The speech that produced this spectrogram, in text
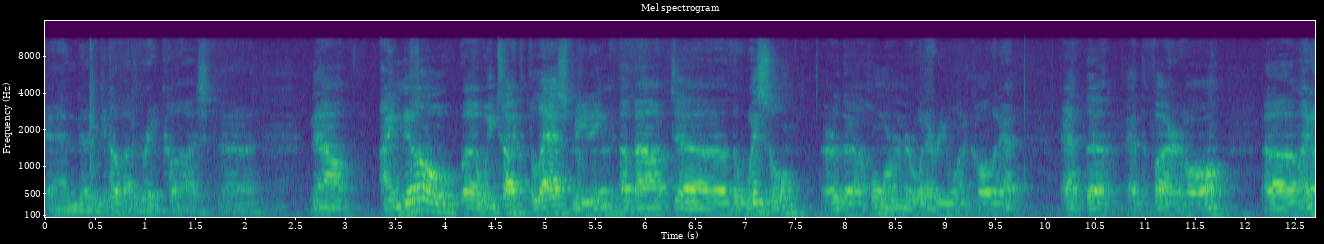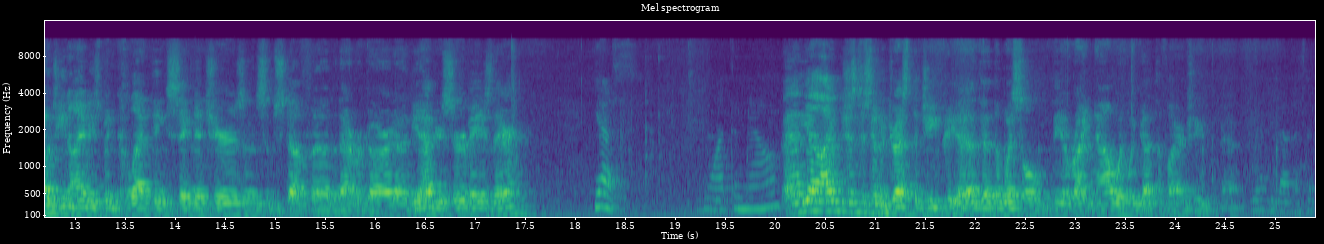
and uh, you can help out a great cause. Uh, Now, I know, uh, we talked at the last meeting about, uh, the whistle, or the horn, or whatever you wanna call it, at, at the, at the fire hall. Um, I know Jean Ivey's been collecting signatures and some stuff, uh, to that regard. Uh, do you have your surveys there? Yes. You want them now? Uh, yeah, I'm just as soon address the GP, uh, the, the whistle, the, right now, when we've got the fire chief. We haven't done a thing.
